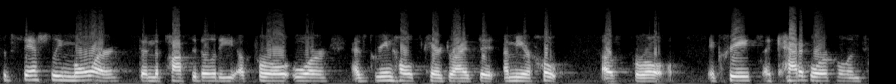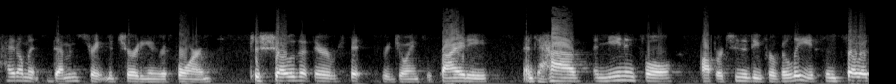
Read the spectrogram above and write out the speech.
substantially more than the possibility of parole or, as Greenholtz characterized it, a mere hope of parole. It creates a categorical entitlement to demonstrate maturity and reform, to show that they're fit to rejoin society, and to have a meaningful opportunity for release. And so, as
